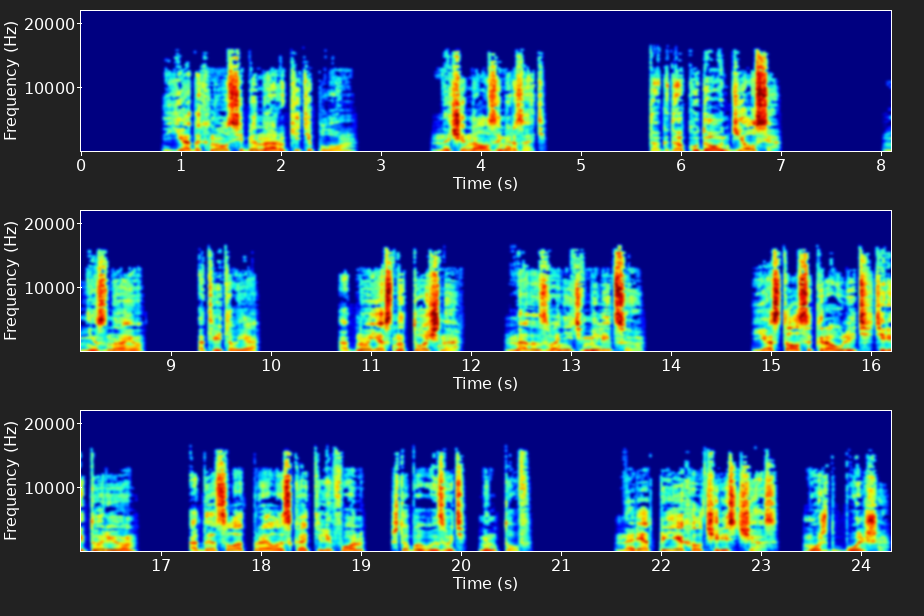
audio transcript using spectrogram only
Я дыхнул себе на руки теплом. Начинал замерзать. «Тогда куда он делся?» «Не знаю», — ответил я. «Одно ясно точно. Надо звонить в милицию». Я остался караулить территорию, а Децл отправил искать телефон, чтобы вызвать ментов. Наряд приехал через час, может, больше.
